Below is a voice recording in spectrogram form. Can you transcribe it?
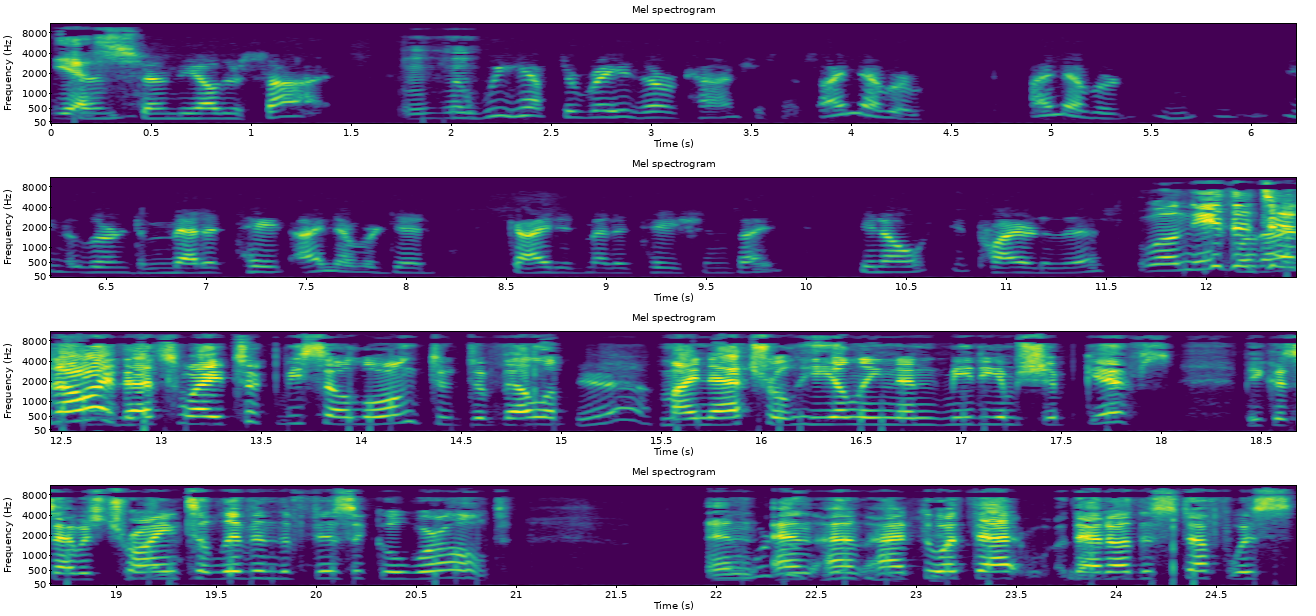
Yes. than, than the other side. So hmm we have to raise our consciousness. I never, I never, you know, learned to meditate. I never did guided meditations. I, you know, prior to this. Well, neither But did I- I. That's why it took me so long to develop Yeah. my natural healing and mediumship gifts because I was trying to live in the physical world. And and, and I thought that that other stuff was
